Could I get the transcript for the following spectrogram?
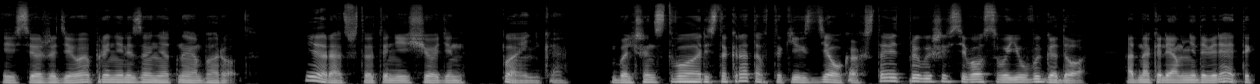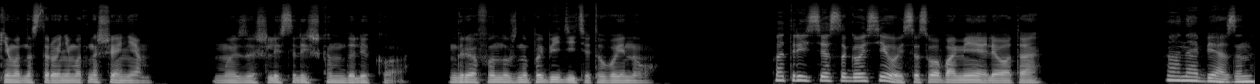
И все же дела приняли занятный оборот. Я рад, что это не еще один паинька. Большинство аристократов в таких сделках ставит превыше всего свою выгоду, однако Лиам не доверяет таким односторонним отношениям. Мы зашли слишком далеко. Графу нужно победить эту войну. Патрисия согласилась со словами Элиота. Он обязан,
